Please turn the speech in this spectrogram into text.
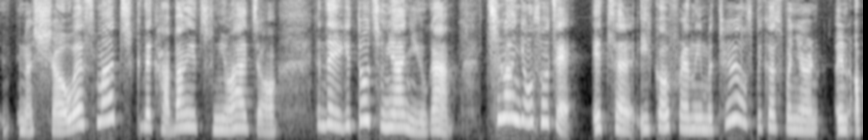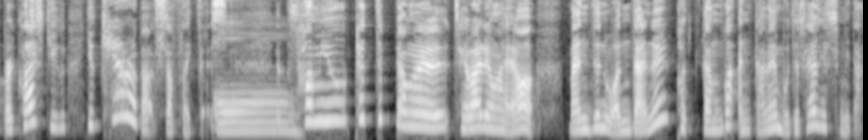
you know, show as much. 근데 가방이 중요하죠. 근데 이게 또 중요한 이유가 친환경 소재. it's uh, eco-friendly materials because when you're in, in, upper class, you you care about stuff like this. 오. 섬유 페트병을 재활용하여 만든 원단을 겉감과 안감에 모두 사용했습니다.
